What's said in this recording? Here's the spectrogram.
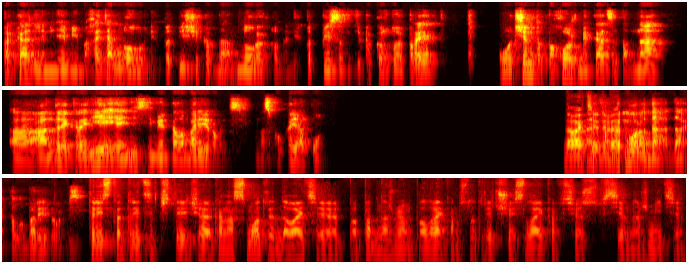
пока для меня мимо. Хотя много у них подписчиков, да, много кто на них подписан, типа крутой проект. Вот чем-то похож, мне кажется, там на а, Андре Кранье, и они с ними коллаборировались, насколько я помню. Давайте, ребята, Гамора, да, да, коллаборировались. 334 человека нас смотрят. Давайте поднажмем по лайкам. 136 лайков. Сейчас все нажмите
